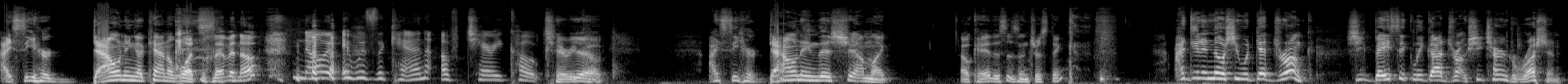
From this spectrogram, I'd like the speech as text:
I see her downing a can of what Seven Up no, it, it was the can of cherry coke. cherry Yeah. coke. I see her downing this shit. I'm like, okay, this is interesting. I didn't know she would get drunk. She basically got drunk. She turned Russian.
